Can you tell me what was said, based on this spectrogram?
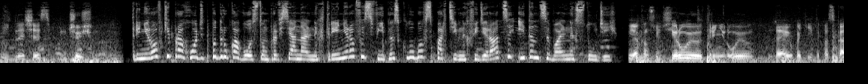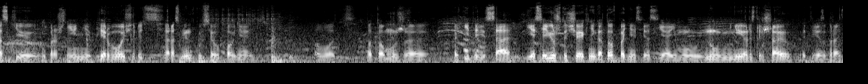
Уже для счастья. Ну, что еще надо? Тренировки проходят под руководством профессиональных тренеров из фитнес-клубов, спортивных федераций и танцевальных студий. Я консультирую, тренирую, даю какие-то подсказки, упражнения. В первую очередь разминку все выполняют. Вот. Потом уже какие-то веса. Если я вижу, что человек не готов поднять вес, я ему ну, не разрешаю этот вес брать.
